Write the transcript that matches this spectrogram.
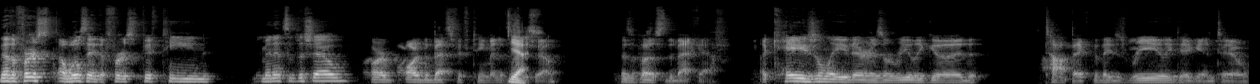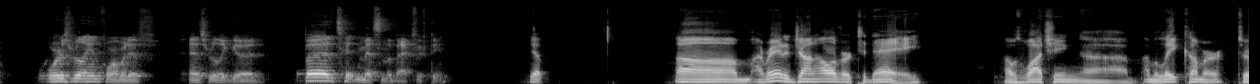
Now, the first, I will say, the first 15 minutes of the show are, are the best 15 minutes Yes. of the show, as opposed to the back half. Occasionally, there is a really good topic that they just really dig into, or is really informative, and it's really good, but it's hit and miss in the back 15. Yep. Um, I ran into John Oliver today. I was watching. Uh, I'm a late comer to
